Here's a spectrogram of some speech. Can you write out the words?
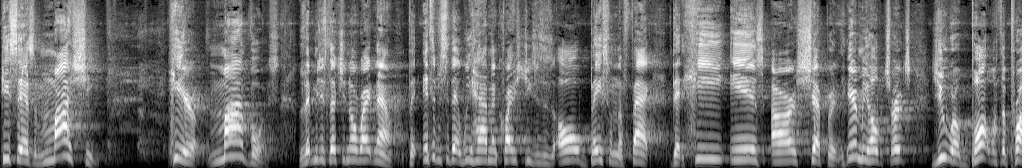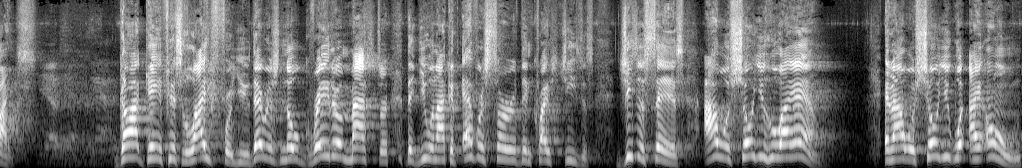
He says, My sheep hear my voice. Let me just let you know right now the intimacy that we have in Christ Jesus is all based on the fact that he is our shepherd. Hear me, Hope Church. You were bought with a price. God gave his life for you. There is no greater master that you and I could ever serve than Christ Jesus. Jesus says, I will show you who I am, and I will show you what I own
